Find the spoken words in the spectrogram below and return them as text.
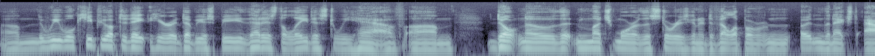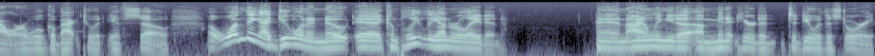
Um, we will keep you up to date here at WSB. That is the latest we have. Um, don't know that much more of the story is going to develop over in, in, the next hour. We'll go back to it if so. Uh, one thing I do want to note, uh, completely unrelated, and I only need a, a, minute here to, to deal with this story,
